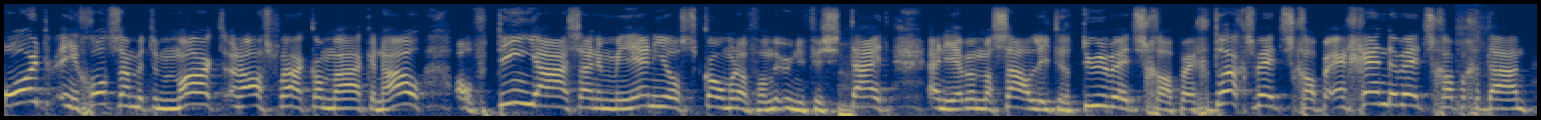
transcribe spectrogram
ooit in godsnaam met de markt een afspraak kan maken. Nou, over tien jaar zijn de millennials, komen dan van de universiteit. En die hebben massaal literatuurwetenschappen en gedragswetenschappen en genderwetenschappen gedaan.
